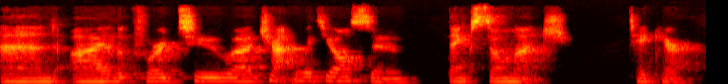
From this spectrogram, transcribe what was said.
And I look forward to uh, chatting with you all soon. Thanks so much. Take care.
